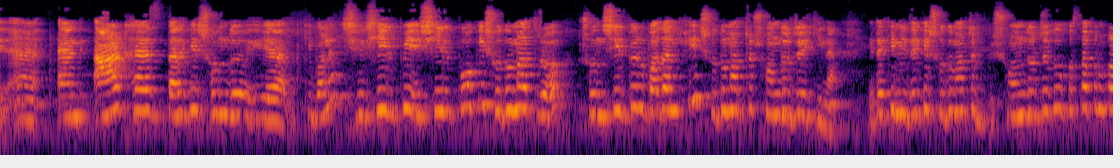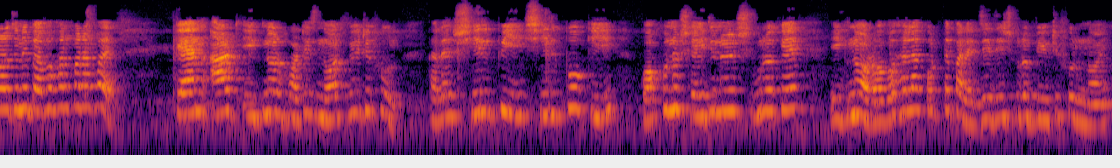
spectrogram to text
অ্যান্ড আর্ট হ্যাজ তার কি সুন্দর কি বলে? শিল্পী, শিল্প কি শুধুমাত্র শিল্পের উপাদান কি শুধুমাত্র সৌন্দর্যই কিনা? এটা কি নিজেকে শুধুমাত্র সৌন্দর্যকে উপস্থাপন করার জন্য ব্যবহার করা হয়? Can art ignore what is not beautiful তাহলে শিল্পী, শিল্প কি কখনো সেই জিনিসগুলোকে ইগনোর অবহেলা করতে পারে যে জিনিসগুলো বিউটিফুল নয়?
